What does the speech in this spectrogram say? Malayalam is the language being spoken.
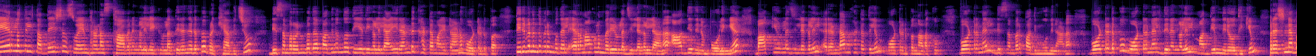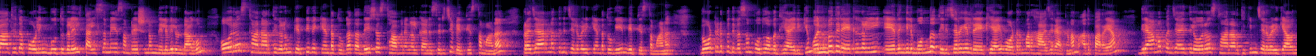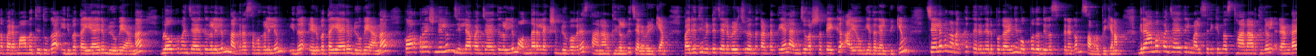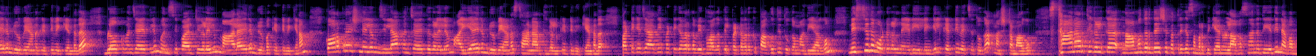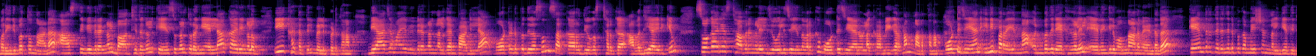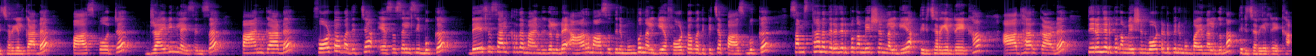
കേരളത്തിൽ തദ്ദേശ സ്വയംഭരണ സ്ഥാപനങ്ങളിലേക്കുള്ള തിരഞ്ഞെടുപ്പ് പ്രഖ്യാപിച്ചു. ഡിസംബർ ഒൻപത് പതിനൊന്ന് തീയതികളിലായി രണ്ട് ഘട്ടമായിട്ടാണ് വോട്ടെടുപ്പ്. തിരുവനന്തപുരം മുതൽ എറണാകുളം വരെയുള്ള ജില്ലകളിലാണ് ആദ്യ ദിനം പോളിംഗ്. ബാക്കിയുള്ള ജില്ലകളിൽ രണ്ടാം ഘട്ടത്തിലും വോട്ടെടുപ്പ് നടക്കും. വോട്ടെണ്ണൽ ഡിസംബർ പതിമൂന്നിനാണ്. വോട്ടെടുപ്പ് വോട്ടെണ്ണൽ ദിനങ്ങളിൽ മദ്യം നിരോധിക്കും. പ്രശ്നബാധിത പോളിംഗ് ബൂത്തുകളിൽ തത്സമയ സംപ്രേഷണം നിലവിലുണ്ടാകും. ഓരോ സ്ഥാനാർത്ഥികളും കെട്ടിവെക്കേണ്ട തുക തദ്ദേശ സ്ഥാപനങ്ങൾക്കനുസരിച്ച് വ്യത്യസ്തമാണ്. പ്രചാരണത്തിന് ചെലവഴിക്കേണ്ട തുകയും വ്യത്യസ്തമാണ്. വോട്ടെടുപ്പ് ദിവസം പൊതു അവധിയായിരിക്കും. ഒൻപത് രേഖകളിൽ ഏതെങ്കിലും ഒന്ന് തിരിച്ചറിയൽ രേഖയായി വോട്ടർമാർ ഹാജരാക്കണം. അത് പറയാം. ഗ്രാമപഞ്ചായത്തിൽ ഓരോ സ്ഥാനാർത്ഥിക്കും ചെലവഴിക്കാവുന്ന പരമാവധി തുക ഇരുപത്തയ്യായിരം രൂപയാണ്. ബ്ലോക്ക് പഞ്ചായത്തുകളിലും നഗരസഭകളിലും ഇത് എഴുപത്തയ്യായിരം രൂപയാണ്. കോർപ്പറേഷനിലും ജില്ലാ പഞ്ചായത്തുകളിലും ഒന്നര ലക്ഷം രൂപ വരെ സ്ഥാനാർത്ഥികൾക്ക് ചെലവഴിക്കാം. പരിധി വിട്ട് ചെലവഴിച്ചു എന്ന് കണ്ടെത്തിയാൽ അഞ്ചു വർഷത്തേക്ക് അയോഗ്യത കൽപ്പിക്കും. ചെലവ് കണക്ക് തിരഞ്ഞെടുപ്പ് കഴിഞ്ഞ് മുപ്പത് ദിവസത്തിനകം സമർപ്പിക്കണം. ഗ്രാമപഞ്ചായത്തിൽ മത്സരിക്കുന്ന സ്ഥാനാർത്ഥികൾ രണ്ടായിരം രൂപയാണ് കെട്ടിവെക്കേണ്ടത്. ബ്ലോക്ക് പഞ്ചായത്തിലും മുനിസിപ്പാലിറ്റികളിലും നാലായിരം രൂപ കെട്ടിവെക്കണം. കോർപ്പറേഷനിലും ജില്ലാ പഞ്ചായത്തുകളിലും അയ്യായിരം രൂപയാണ് സ്ഥാനാർത്ഥികൾ കെട്ടിവെക്കേണ്ടത്. പട്ടികജാതി പട്ടികവർഗ വിഭാഗത്തിൽപ്പെട്ടവർക്ക് പകുതി തുക മതിയാകും. നിശ്ചിത വോട്ടുകൾ നേടിയില്ലെങ്കിൽ കെട്ടിവെച്ച തുക നഷ്ടമാകും. സ്ഥാനാർത്ഥികൾക്ക് നാമനിർദ്ദേശ പത്രിക സമർപ്പിക്കാനുള്ള അവസാന തീയതി നവംബർ ഇരുപത്തൊന്നാണ്. ആസ്തി വിവരങ്ങൾ ബാധ്യതകൾ കേസുകൾ തുടങ്ങിയ എല്ലാ കാര്യങ്ങളും ഈ ഘട്ടത്തിൽ വെളിപ്പെടുത്തണം. വ്യാജമായ വിവരങ്ങൾ നൽകാൻ പാടില്ല. വോട്ടെടുപ്പ് ദിവസം സർക്കാർ ഉദ്യോഗസ്ഥർക്ക് അവധിയായിരിക്കും. സ്വകാര്യ സ്ഥാപനങ്ങളിൽ ജോലി ചെയ്യുന്നവർക്ക് വോട്ട് ചെയ്യാനുള്ള ക്രമീകരണം നടത്തണം. വോട്ട് ചെയ്യാൻ ഇനി പറയുന്ന ഒൻപത് രേഖകളിൽ ഏതെങ്കിലും ഒന്നാണ് വേണ്ടത്. കേന്ദ്ര തിരഞ്ഞെടുപ്പ് കമ്മീഷൻ നൽകിയ തിരിച്ചറിയൽ card passport driving licence PAN card photo പതിച്ച S S L C book ദേശസാൽകൃത ബാങ്കുകളുടെ ആറു മാസത്തിന് മുമ്പ് നൽകിയ ഫോട്ടോ പതിപ്പിച്ച പാസ്ബുക്ക് സംസ്ഥാന തിരഞ്ഞെടുപ്പ് കമ്മീഷൻ നൽകിയ തിരിച്ചറിയൽ രേഖ ആധാർ കാർഡ് തിരഞ്ഞെടുപ്പ് കമ്മീഷൻ വോട്ടെടുപ്പിന് മുമ്പായി നൽകുന്ന തിരിച്ചറിയൽ രേഖ.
